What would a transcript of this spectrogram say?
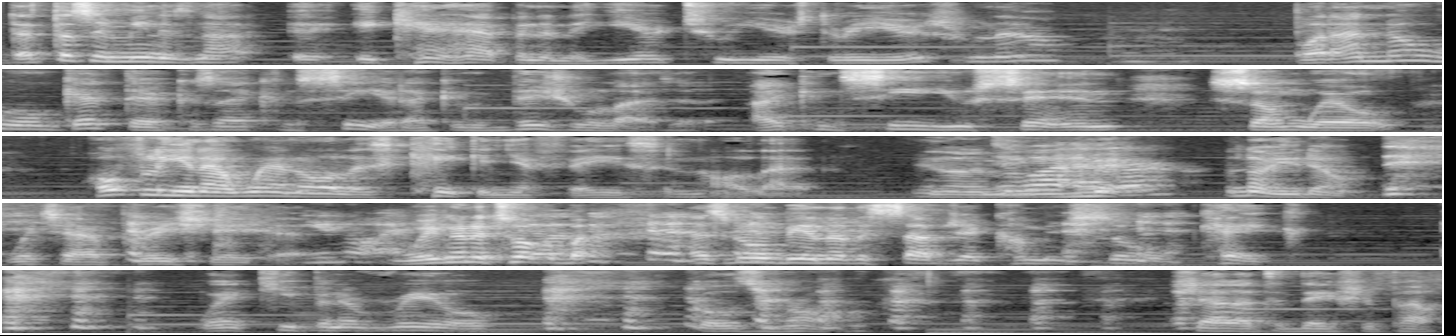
That doesn't mean it's not. It, it can't happen in a year, two years, three years from now. Mhm. But I know we'll get there because I can see it. I can visualize it. I can see you sitting somewhere. Hopefully, you're not wearing all this cake in your face and all that. You know what I mean? do i ever No, you don't. Which I appreciate that. you know I We're gonna talk about that's gonna be another subject coming soon. Cake. When keeping it real goes wrong. Shout out to Dave Chappelle.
